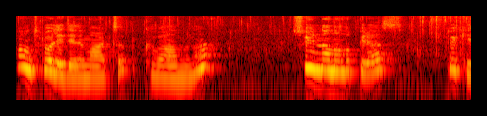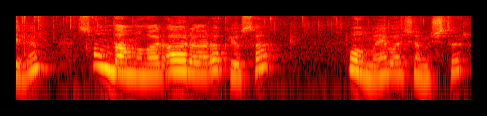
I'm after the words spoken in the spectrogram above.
Kontrol edelim artık kıvamını. Suyundan alıp biraz dökelim. Son damlalar ağır ağır akıyorsa olmaya başlamıştır.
